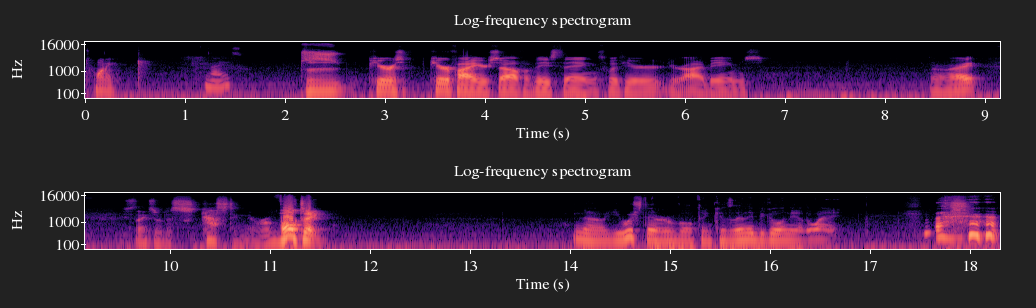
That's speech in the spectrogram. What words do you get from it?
Twenty. Nice. Bzz, pur- purify yourself of these things with your your eye beams. All right. These things are disgusting. They're revolting. No, you wish they were revolting because then they'd be going the other way.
